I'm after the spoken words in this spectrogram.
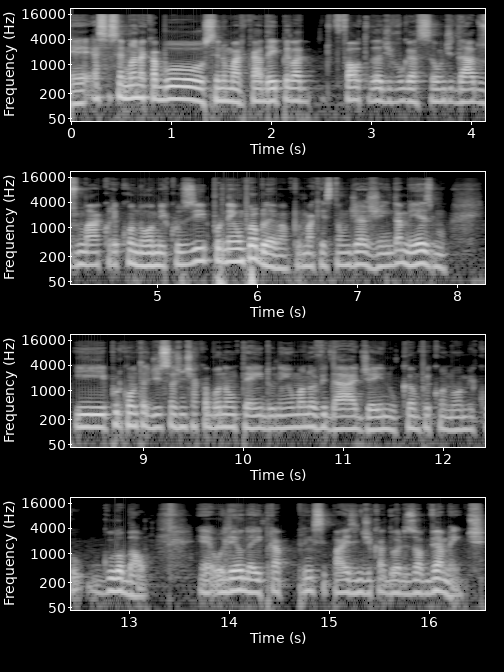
É, essa semana acabou sendo marcada aí pela falta da divulgação de dados macroeconômicos e por nenhum problema, por uma questão de agenda mesmo. E por conta disso a gente acabou não tendo nenhuma novidade aí no campo econômico global, é, olhando aí para principais indicadores, obviamente.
